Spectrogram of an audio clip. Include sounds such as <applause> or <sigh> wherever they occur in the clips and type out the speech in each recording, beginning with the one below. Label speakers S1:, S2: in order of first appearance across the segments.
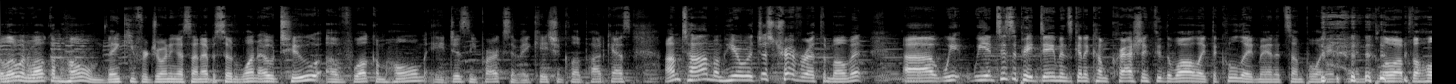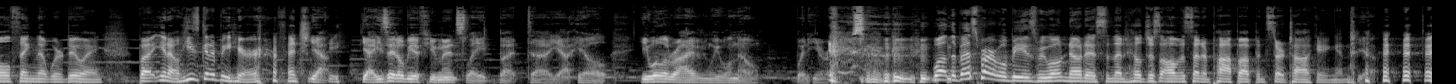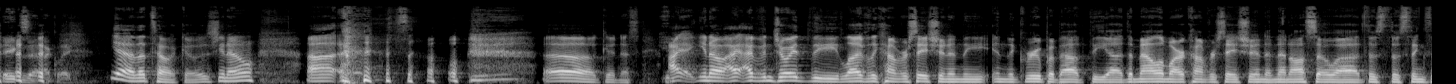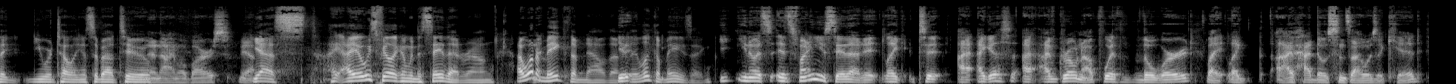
S1: Hello and welcome home. Thank you for joining us on episode 102 of Welcome Home, a Disney Parks and Vacation Club podcast. I'm Tom. I'm here with just Trevor at the moment. Uh, we we anticipate Damon's going to come crashing through the wall like the Kool Aid Man at some point and blow up the whole thing that we're doing. But you know he's going to be here <laughs> eventually.
S2: Yeah, yeah. He said he'll be a few minutes late, but uh, yeah, he'll he will arrive and we will know when he arrives. <laughs>
S1: well, the best part will be is we won't notice, and then he'll just all of a sudden pop up and start talking. And
S2: yeah, exactly. <laughs>
S1: yeah, that's how it goes, you know. Uh, <laughs> so, oh goodness, I you know I, I've enjoyed the lively conversation in the in the group about the uh, the Mallomar conversation, and then also uh, those those things that you were telling us about too.
S2: Nanaimo bars, yeah.
S1: Yes, I, I always feel like I'm going to say that wrong. I want to make them now though; they look amazing.
S2: You know, it's it's funny you say that. It like to I, I guess I, I've grown up with the word like like I've had those since I was a kid.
